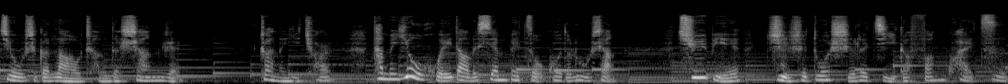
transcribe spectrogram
就是个老成的商人。转了一圈他们又回到了先辈走过的路上，区别只是多识了几个方块字。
